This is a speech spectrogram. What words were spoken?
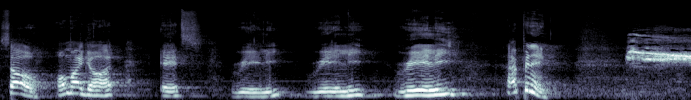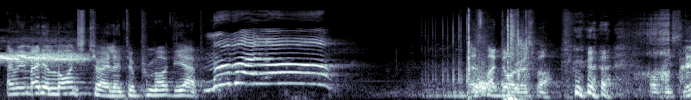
So, oh my God, it's really, really, really happening. And we made a launch trailer to promote the app. That's my daughter as well, obviously.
